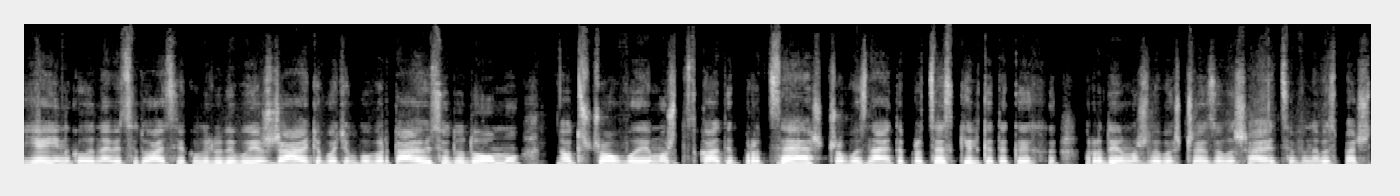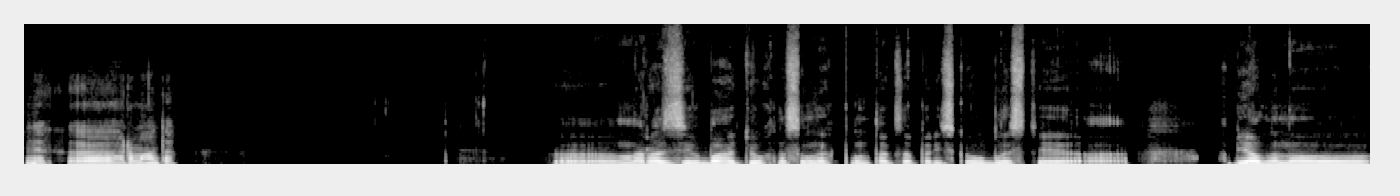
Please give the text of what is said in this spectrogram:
є інколи навіть ситуації, коли люди виїжджають, а потім повертаються додому. От що ви можете сказати про це? Що ви знаєте про це? Скільки таких родин, можливо, ще залишається в небезпечних е, громадах? Е, Наразі в багатьох населених пунктах Запорізької області об'явлено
